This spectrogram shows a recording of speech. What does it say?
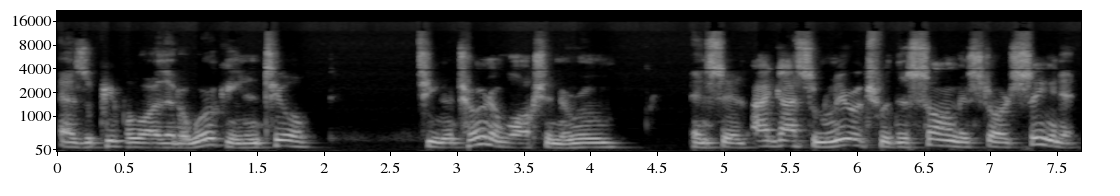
as the people are that are working until Tina Turner walks in the room and says, I got some lyrics for this song and starts singing it.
